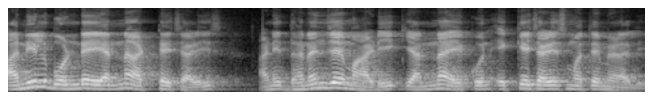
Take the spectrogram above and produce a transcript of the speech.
अनिल बोंडे यांना अठ्ठेचाळीस आणि धनंजय महाडिक यांना एकूण एक्केचाळीस मते मिळाली.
